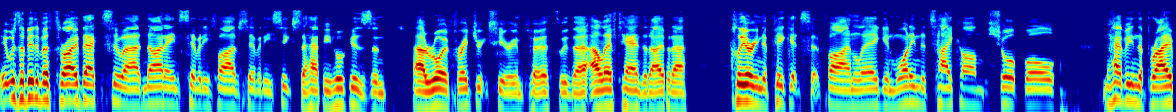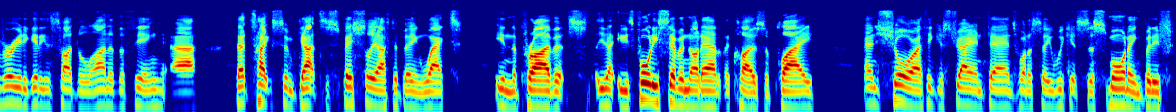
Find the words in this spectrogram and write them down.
it was a bit of a throwback to uh, 1975-76, the Happy Hookers and uh, Roy Fredericks here in Perth with a, a left-handed opener clearing the pickets at fine leg and wanting to take on the short ball and having the bravery to get inside the line of the thing. Uh, that takes some guts, especially after being whacked in the privates. You know, he was 47 not out at the close of play. And sure, I think Australian fans want to see wickets this morning. But if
